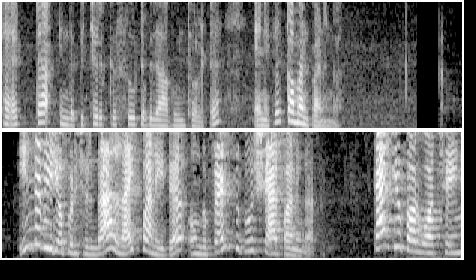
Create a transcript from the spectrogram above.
கரெக்டாக இந்த பிக்சருக்கு சூட்டபிள் ஆகும்னு சொல்லிட்டு எனக்கு கமெண்ட் பண்ணுங்கள் இந்த வீடியோ பிடிச்சிருந்தா லைக் பண்ணிட்டு உங்க ஃப்ரெண்ட்ஸுக்கும் ஷேர் பண்ணுங்க. தேங்க்யூ ஃபார் வாட்சிங்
